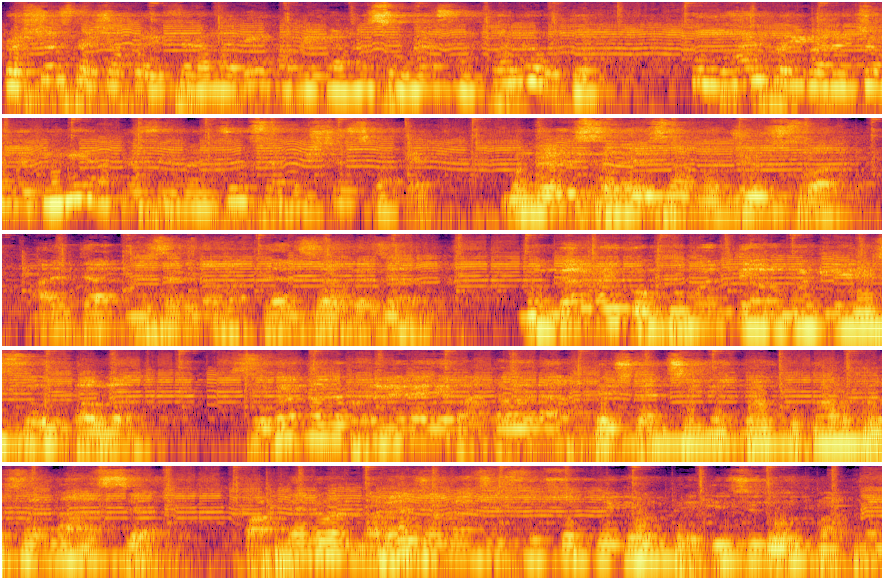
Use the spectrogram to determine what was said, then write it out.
प्रशस्त अशा परिसरामध्ये हा विवाह सोहळा संपन्न होतो. कुंभार परिवाराच्या वतीने आपल्या सर्वांचं सहर्ष स्वागत. मंडळी सदैचा मंजूर स्वाद आणि त्यात निसर्ग वाद्यांचा गजर. मंगलमय कुंकुमात त्या उमटलेली सोद पावलं. सुगंधानं भरलेलं हे वातावरण अत्यष्टांची नद्य मुखावर प्रसन्न हास्य. पापण्यांवर नव्या जीवनाची सुस्वप्ने घेऊन प्रीतीची दोन पाठवण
